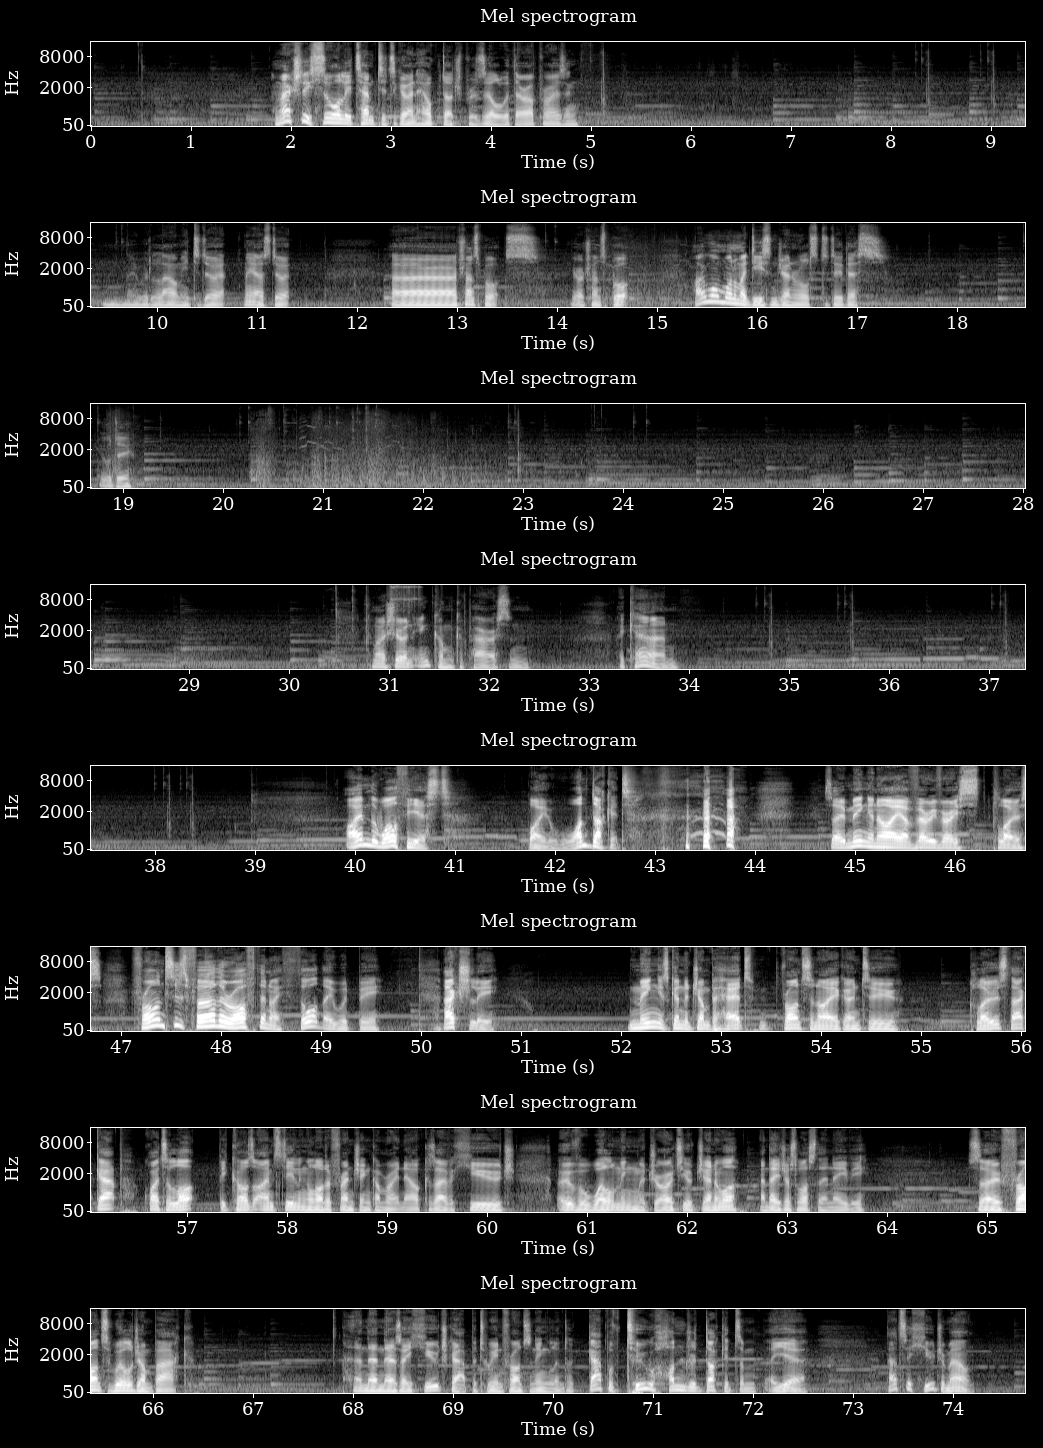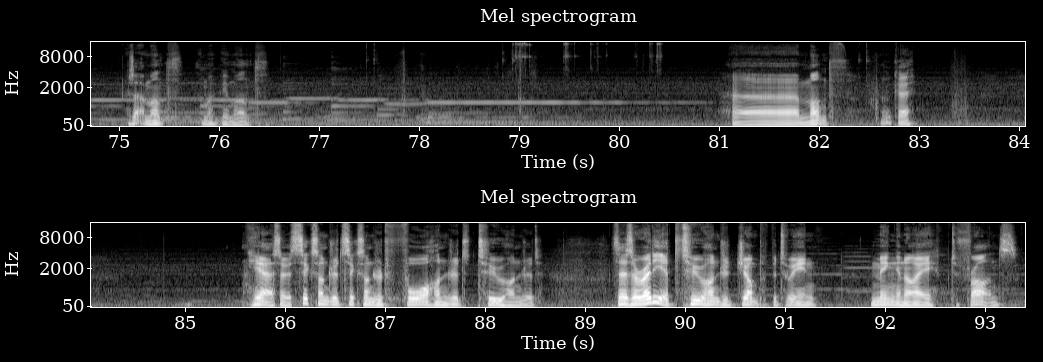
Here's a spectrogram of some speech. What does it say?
I'm actually sorely tempted to go and help Dutch Brazil with their uprising. They would allow me to do it. Yeah, let's do it. Uh, transports. You're a transport. I want one of my decent generals to do this. You'll do. Can I show an income comparison? I can. I am the wealthiest by one ducat. so Ming and I are very, very close. France is further off than I thought they would be. Actually, Ming is going to jump ahead. France and I are going to close that gap quite a lot because I'm stealing a lot of French income right now because I have a huge overwhelming majority of Genoa, and they just lost their navy. So France will jump back. And then there's a huge gap between France and England. A gap of 200 ducats a, a year. That's a huge amount. Is that a month? That might be a month. Uh, month. Okay. Yeah, so it's 600, 600, 400, 200. So there's already a 200 jump between Ming and I to France.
